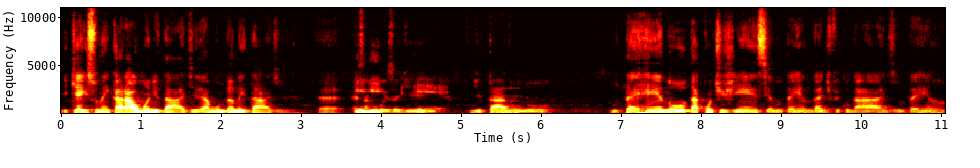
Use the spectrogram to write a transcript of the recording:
E que é isso, né? Encarar a humanidade, a mundanidade. É, essa e, coisa de estar tá no, no no terreno da contingência, no terreno das dificuldades, no terreno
